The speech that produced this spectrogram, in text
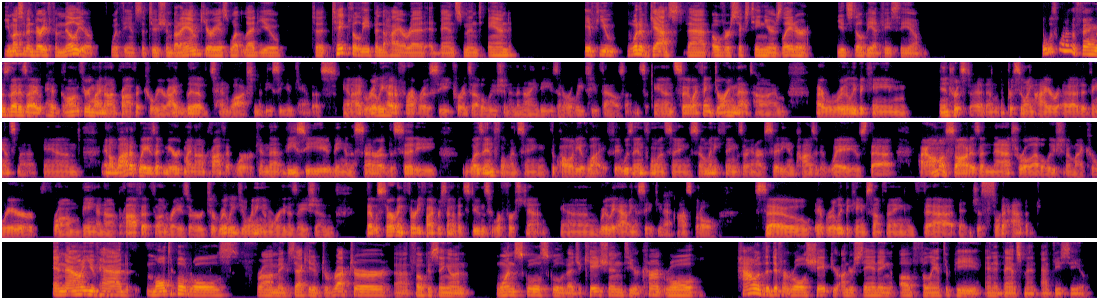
you must have been very familiar with the institution, but I am curious what led you to take the leap into higher ed advancement and if you would have guessed that over 16 years later you'd still be at VCU. It was one of the things that as I had gone through my nonprofit career, I lived 10 blocks from the VCU campus, and I'd really had a front row seat for its evolution in the 90s and early 2000s. And so I think during that time, I really became interested in, pursuing higher ed advancement. And in a lot of ways, it mirrored my nonprofit work, and that VCU being in the center of the city was influencing the quality of life. It was influencing so many things in our city in positive ways that I almost saw it as a natural evolution of my career from being a nonprofit fundraiser to really joining an organization that was serving 35% of its students who were first gen and really having a safety net hospital So it really became something that it just sort of happened. And now you've had multiple roles from executive director, uh, focusing on one school, School of Education, to your current role. How have the different roles shaped your understanding of philanthropy and advancement at VCU?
